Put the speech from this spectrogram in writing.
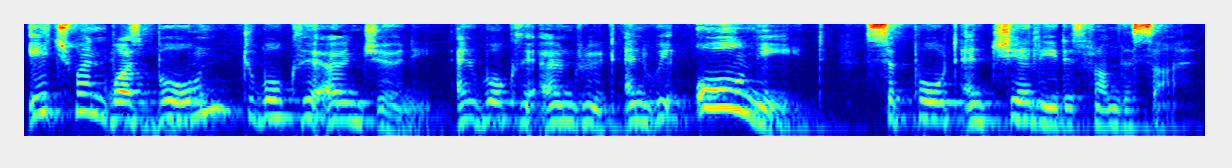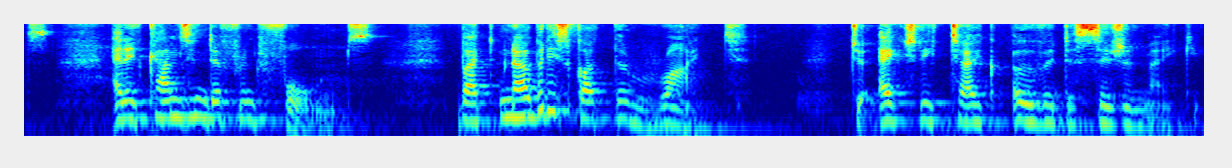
Each one was born to walk their own journey and walk their own route, and we all need support and cheerleaders from the sides. And it comes in different forms. But nobody's got the right to actually take over decision making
